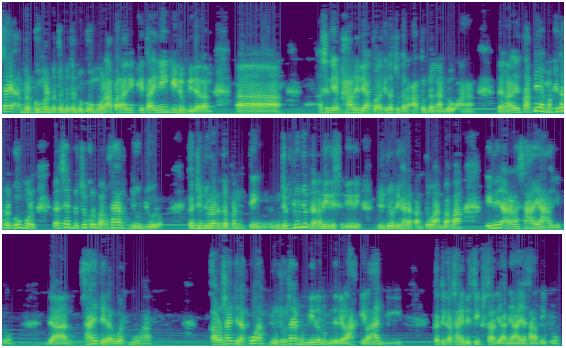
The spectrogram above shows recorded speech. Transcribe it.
Saya bergumul betul-betul bergumul, apalagi kita ini hidup di dalam uh, setiap hari jadwal kita sudah teratur dengan doa dengan tapi emang kita bergumul dan saya bersyukur bahwa saya harus jujur. Kejujuran itu penting. Jujur, jujur dengan diri sendiri jujur di hadapan Tuhan bahwa ini adalah saya gitu. Dan saya tidak buat buat kalau saya tidak kuat justru saya memilih untuk menjadi laki lagi ketika saya disiksa, dianiaya saat itu.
